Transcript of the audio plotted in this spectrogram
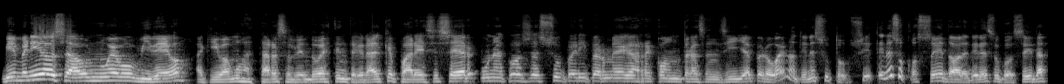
Bienvenidos a un nuevo video. Aquí vamos a estar resolviendo esta integral que parece ser una cosa súper, hiper, mega, recontra sencilla, pero bueno, tiene su, tiene su cosita, ¿vale? Tiene su cosita.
